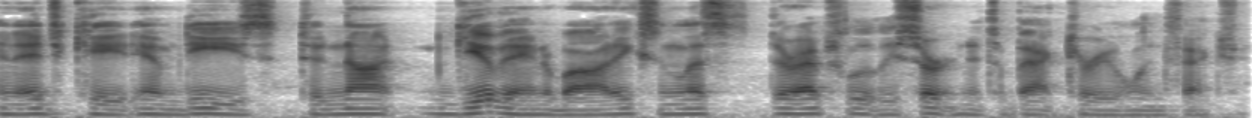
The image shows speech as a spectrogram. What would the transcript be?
and educate MDs to not give antibiotics unless they're absolutely certain it's a bacterial infection.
